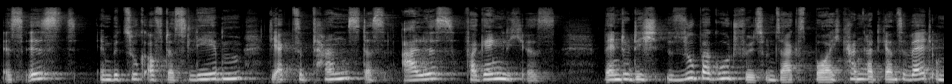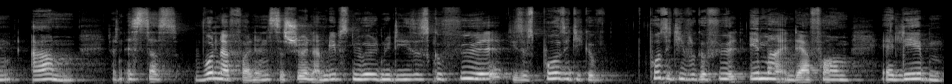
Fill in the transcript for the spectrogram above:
Es ist in Bezug auf das Leben die Akzeptanz, dass alles vergänglich ist. Wenn du dich super gut fühlst und sagst, boah, ich kann gerade die ganze Welt umarmen, dann ist das wundervoll, dann ist das schön. Am liebsten würden wir dieses Gefühl, dieses positive, positive Gefühl immer in der Form erleben.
